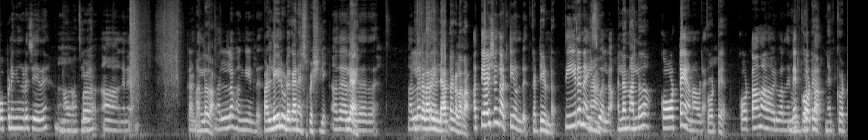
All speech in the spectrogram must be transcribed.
ഓപ്പണിംഗ് കൂടെ ചെയ്തേ. ആ അങ്ങനെ. നല്ലതാ. നല്ല ഭംഗിയുണ്ട്. പള്ളിയിൽ ഉടുക്കാൻ എസ്പെഷ്യലി അതെ അതെ അതെ നല്ല കളർ ഇല്ലാത്ത കളറാ. അത്യാവശ്യം കട്ടിയുണ്ട്. കട്ടിയുണ്ട്. തീരെ നൈസും അല്ല. അല്ല നല്ലതാ. കോട്ടയാണ് അവിടെ. കോട്ടയാ എന്നാണ് അവർ പറഞ്ഞത്. നെറ്റ് കോട്ട കോട്ട നെറ്റ് കോട്ട.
